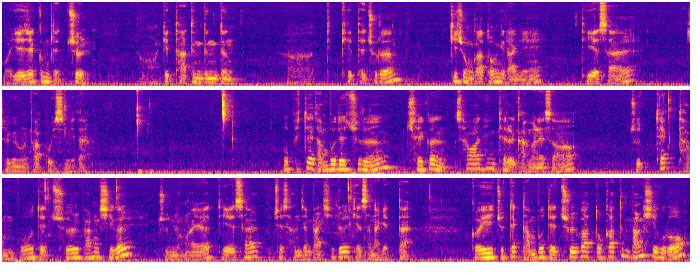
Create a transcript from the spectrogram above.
뭐 예제금 대출, 어, 기타 등등등 어, 대출은 기존과 동일하게 DSR 적용을 받고 있습니다. 오피스텔 담보대출은 최근 상환 형태를 감안해서 주택담보대출 방식을 준용하여 DSR 부채 산정 방식을 개선하겠다. 거의 주택담보대출과 똑같은 방식으로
